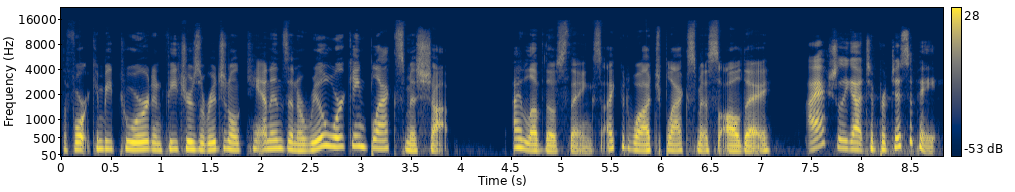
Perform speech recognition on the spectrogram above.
The fort can be toured and features original cannons and a real working blacksmith shop. I love those things. I could watch blacksmiths all day. I actually got to participate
